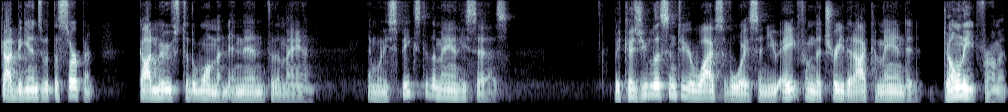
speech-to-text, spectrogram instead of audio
God begins with the serpent. God moves to the woman and then to the man. And when he speaks to the man, he says, Because you listened to your wife's voice and you ate from the tree that I commanded, don't eat from it.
